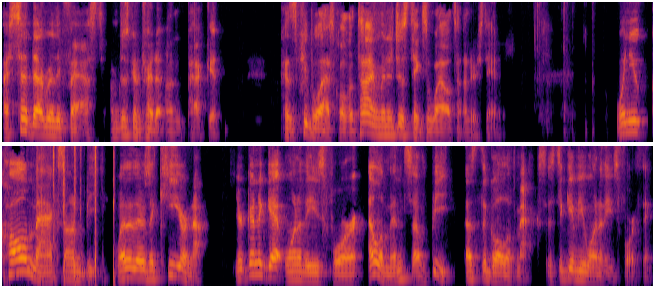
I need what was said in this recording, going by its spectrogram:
I said that really fast. I'm just going to try to unpack it because people ask all the time and it just takes a while to understand it. When you call max on B, whether there's a key or not, you're going to get one of these four elements of B. That's the goal of max, is to give you one of these four things.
